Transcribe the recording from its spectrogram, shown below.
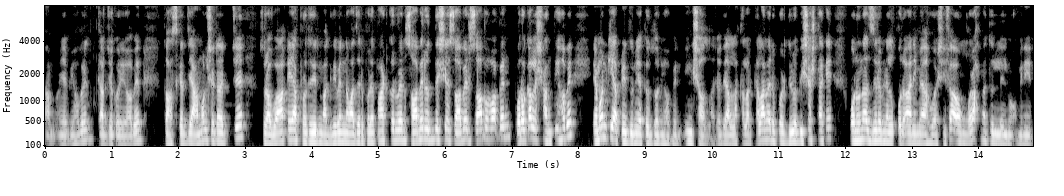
কামিয়াবি হবেন, কার্যকরী হবেন। তো আজকের যে আমল, সেটা হচ্ছে সুরা ওয়াকিয়া প্রতিদিন মাগরিবের নামাজের পরে পাঠ করবেন। সবের উদ্দেশ্যে সবের সব পাবেন পরকালে শান্তি হবে, এমনকি আপনি দুনিয়াতে ধনী হবেন ইনশাল্লাহ যদি আল্লাহ তালার কালামের উপর দৃঢ় বিশ্বাস থাকে অনুনাজির মিনাল কোরআন মা হুয়া শিফা ও রাহমাতুল্লিল মুমিনিন।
